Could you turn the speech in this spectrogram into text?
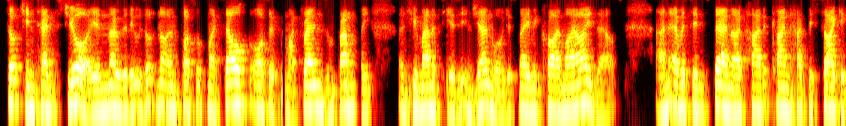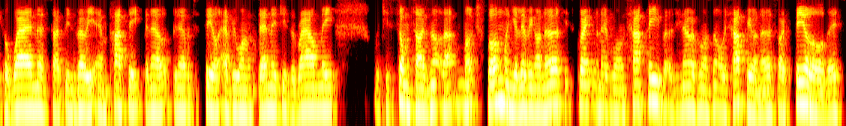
such intense joy and know that it was not only possible for myself but also for my friends and family and humanity as in general just made me cry my eyes out and ever since then, I've had kind of had this psychic awareness. I've been very empathic, been able, been able to feel everyone's energies around me, which is sometimes not that much fun when you're living on Earth. It's great when everyone's happy, but as you know, everyone's not always happy on Earth. So I feel all this.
